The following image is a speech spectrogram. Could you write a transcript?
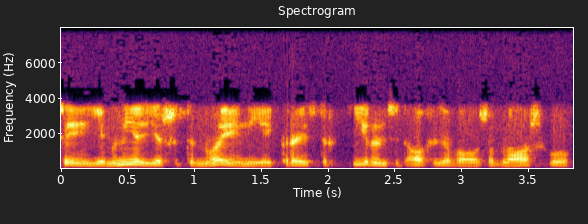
sê jy moet nie eers 'n toernooi en jy kry strukture in Suid-Afrika waar ons op laerskool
